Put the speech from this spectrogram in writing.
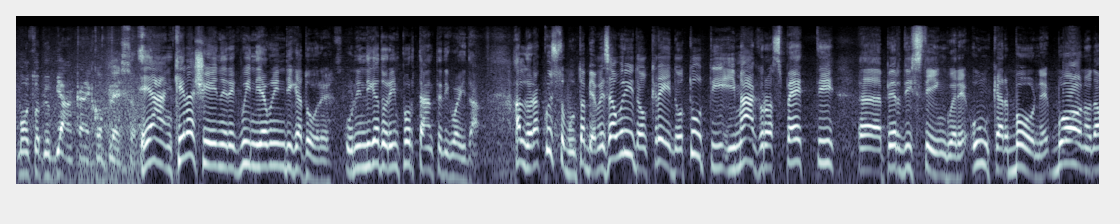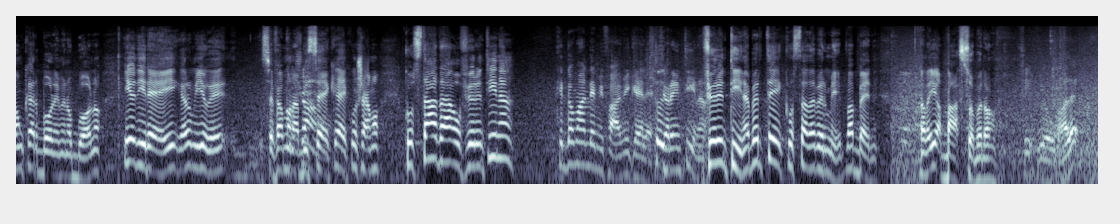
Molto più bianca nel complesso. e anche la cenere quindi è un indicatore, un indicatore importante di qualità. Allora a questo punto abbiamo esaurito, credo, tutti i macro aspetti eh, per distinguere un carbone buono da un carbone meno buono. Io direi, caro mio, che se facciamo una Cuociamo. bistecca, eh, cuociamo, costata o fiorentina? Che domande mi fai Michele? Fiorentina? Fiorentina per te e costata per me, va bene. Allora io abbasso però. sì, io uguale.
